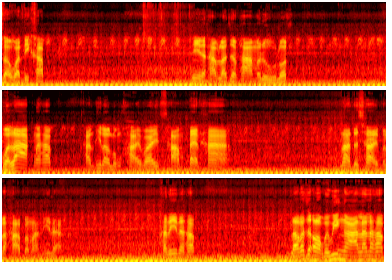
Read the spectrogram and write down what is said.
สวัสดีครับ นี่นะครับเราจะพามาดูรถ หัวลากนะครับ คันที่เราลงขายไว้สามแปดห้าน่าจะใช่ราคาประมาณนี้แหละคันนี้นะครับ เราก็จะออกไปวิ่งงานแล้วนะครับ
